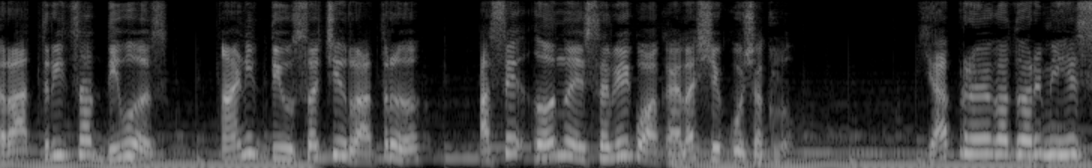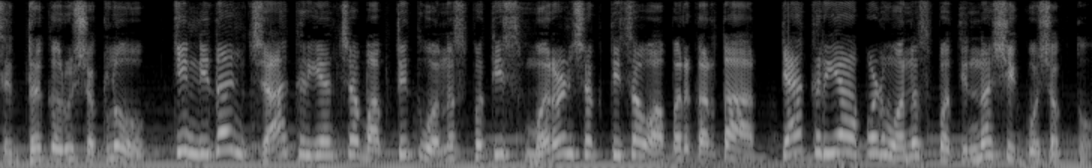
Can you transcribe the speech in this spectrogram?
रात्रीचा दिवस आणि दिवसाची रात्र असे अनैसर्गिक वाकायला शिकू शकलो. या प्रयोगाद्वारे मी हे सिद्ध करू शकलो की निदान ज्या क्रियांच्या बाबतीत वनस्पती स्मरणशक्तीचा वापर करतात त्या क्रिया आपण वनस्पतींना शिकू शकतो.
